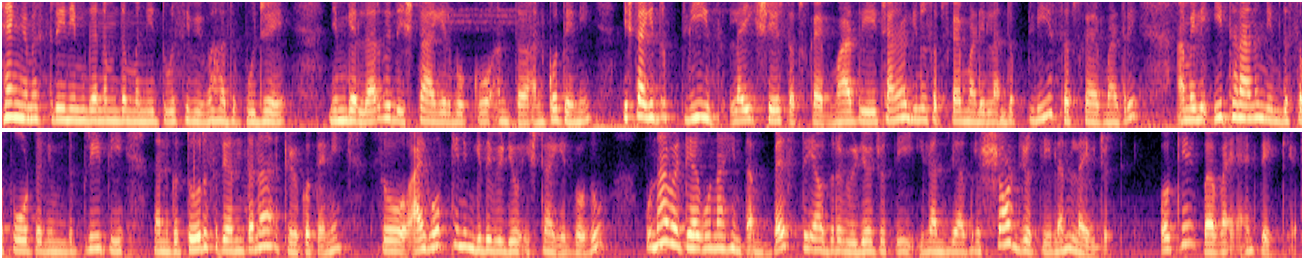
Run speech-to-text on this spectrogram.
ಹೆಂಗೆ ಅನ್ನಿಸ್ತ್ರಿ ನಿಮ್ಗೆ ನಮ್ಮದು ಮನೆ ತುಳಸಿ ವಿವಾಹದ ಪೂಜೆ ನಿಮಗೆಲ್ಲರಿಗೂ ಇದು ಇಷ್ಟ ಆಗಿರ್ಬೇಕು ಅಂತ ಅನ್ಕೋತೇನೆ. ಇಷ್ಟ ಆಗಿದ್ರೆ ಪ್ಲೀಸ್ ಲೈಕ್, ಶೇರ್, ಸಬ್ಸ್ಕ್ರೈಬ್ ಮಾಡಿರಿ. ಚಾನಲ್ಗೆ ಇನ್ನೂ ಸಬ್ಸ್ಕ್ರೈಬ್ ಮಾಡಿಲ್ಲ ಅಂದರೆ ಪ್ಲೀಸ್ ಸಬ್ಸ್ಕ್ರೈಬ್ ಮಾಡಿರಿ. ಆಮೇಲೆ ಈ ಥರನೂ ನಿಮ್ಮದು ಸಪೋರ್ಟ್ ನಿಮ್ಮದು ಪ್ರೀತಿ ನನಗೆ ತೋರಿಸ್ರಿ ಅಂತಲೇ ಕೇಳ್ಕೊತೇನೆ. ಸೊ ಐ ಹೋಪ್ ಕಿ ನಿಮ್ಗೆ ಇದು ವಿಡಿಯೋ ಇಷ್ಟ ಆಗಿರ್ಬೋದು. ಪುನಃ ಭೇಟಿಯಾಗೋಣ. ಇಂಥ ಬೆಸ್ಟ್ ಯಾವುದರ ವಿಡಿಯೋ ಜೊತೆ ಇಲ್ಲಾಂದ್ರೆ ಯಾವುದರ ಶಾರ್ಟ್ ಜೊತೆ ಇಲ್ಲಾಂದ್ರೆ ಲೈವ್ ಜೊತೆ. Okay bye bye and take care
